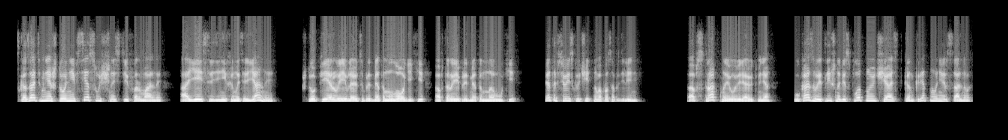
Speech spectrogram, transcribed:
Сказать мне, что не все сущности формальны, а есть среди них и материальные, что первые являются предметом логики, а вторые — предметом науки, это все исключительно вопрос определения. Абстрактное, уверяют меня, указывает лишь на бесплотную часть конкретного универсального,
